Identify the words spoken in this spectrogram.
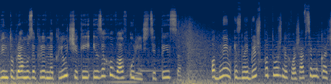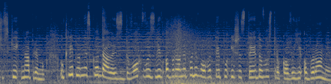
Він ту браму закрив на ключ, який і заховав у річці Тиса. Одним із найбільш потужних вважався Мукачівський напрямок. Укріплення складались з двох вузлів оборони польового типу і шести довгострокової оборони.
